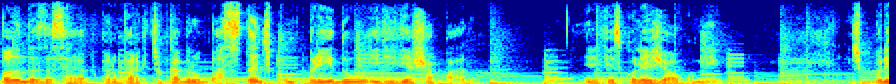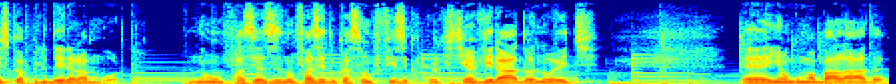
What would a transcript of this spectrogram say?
bandas dessa época. Era um cara que tinha um cabelo bastante comprido e vivia chapado. Ele fez colegial comigo. Acho que por isso que o apelido dele era Morto. Não fazia, às vezes não fazia educação física porque tinha virado à noite é, em alguma balada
